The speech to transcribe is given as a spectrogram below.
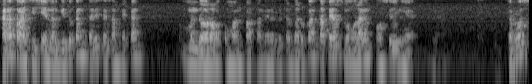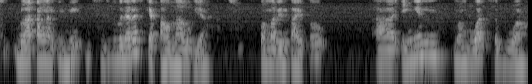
karena transisi energi itu kan tadi saya sampaikan mendorong pemanfaatan energi terbarukan, tapi harus mengurangi fosilnya. Nah, terus belakangan ini sebenarnya setiap tahun lalu ya pemerintah itu uh, ingin membuat sebuah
